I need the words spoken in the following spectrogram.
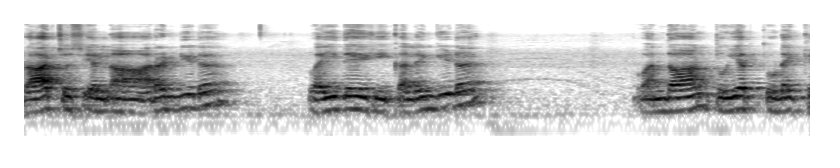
ராட்சசி எல்லாம் அரண்டிட வைதேகி கலங்கிட வந்தான் துயர் துடைக்க.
